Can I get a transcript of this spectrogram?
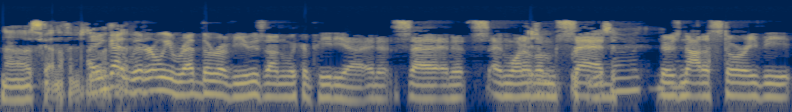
No, it's got nothing to do I think I it. literally read the reviews on Wikipedia, and it said, and it's, and one of There's them said, on "There's not a story beat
